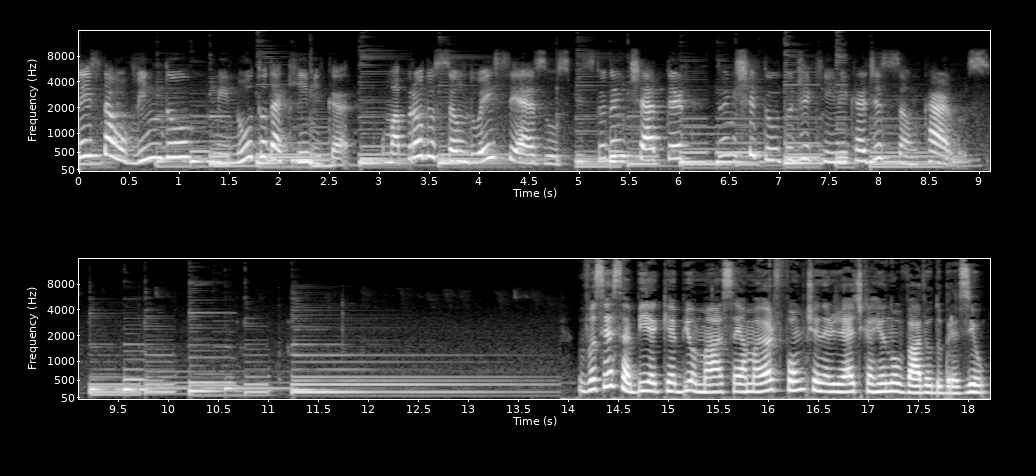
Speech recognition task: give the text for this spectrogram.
Você está ouvindo Minuto da Química, uma produção do ACS USP Student Chapter do Instituto de Química de São Carlos. Você sabia que a biomassa é a maior fonte energética renovável do Brasil?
